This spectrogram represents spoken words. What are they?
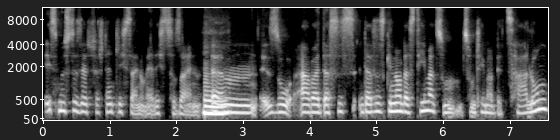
Es müsste selbstverständlich sein, um ehrlich zu sein. Mhm. Ähm, so, aber das ist, das ist genau das Thema zum, zum Thema Bezahlung.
